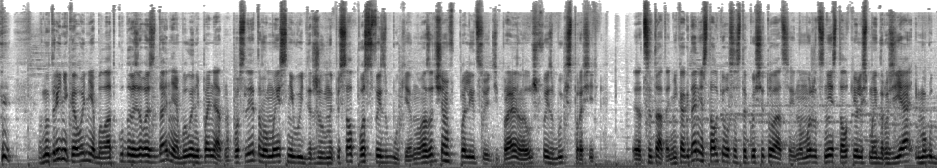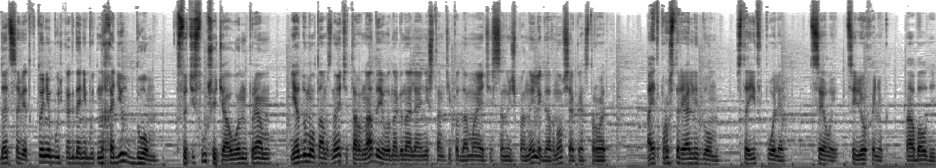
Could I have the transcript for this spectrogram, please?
Внутри никого не было. Откуда взялось здание, было непонятно. После этого Мейс не выдержал, написал пост в Фейсбуке. Ну а зачем в полицию идти, правильно? Лучше в Фейсбуке спросить. Э, цитата. «Никогда не сталкивался с такой ситуацией, но, может, с ней сталкивались мои друзья и могут дать совет. Кто-нибудь когда-нибудь находил дом? Кстати, слушайте, а он прям... Я думал, там, знаете, торнадо его нагнали, они же там типа дома эти, сэндвич-панели, говно всякое строят. А это просто реальный дом. Стоит в поле. Целый, целеханек. Обалдеть.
